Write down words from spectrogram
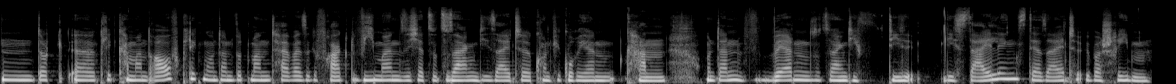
Dort äh, kann man draufklicken und dann wird man teilweise gefragt, wie man sich jetzt sozusagen die Seite konfigurieren kann. Und dann werden sozusagen die, die, die Stylings der Seite überschrieben.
